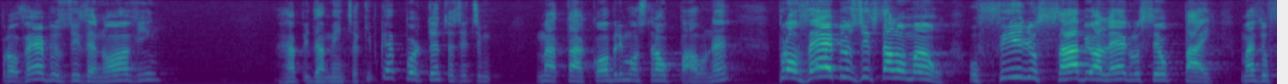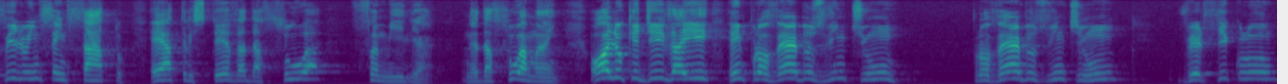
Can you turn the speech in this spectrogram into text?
Provérbios 19. Rapidamente aqui, porque é importante a gente matar a cobra e mostrar o pau, né? Provérbios de Salomão: O filho sábio alegra o seu pai, mas o filho insensato é a tristeza da sua família, né, da sua mãe. Olha o que diz aí em Provérbios 21. Provérbios 21, versículo,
